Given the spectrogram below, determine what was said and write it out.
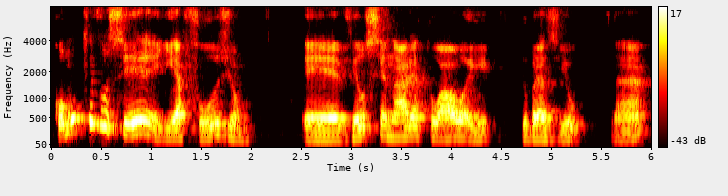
Como que você e a Fusion é, vê o cenário atual aí do Brasil, né?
